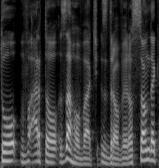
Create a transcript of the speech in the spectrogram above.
to warto zachować zdrowy rozsądek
